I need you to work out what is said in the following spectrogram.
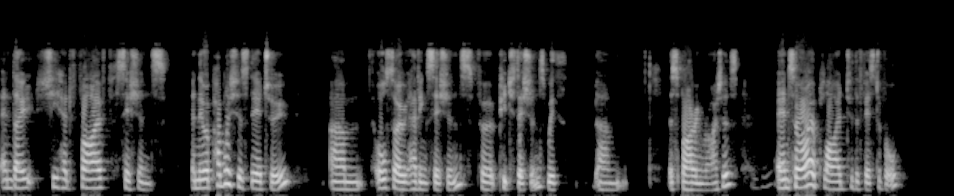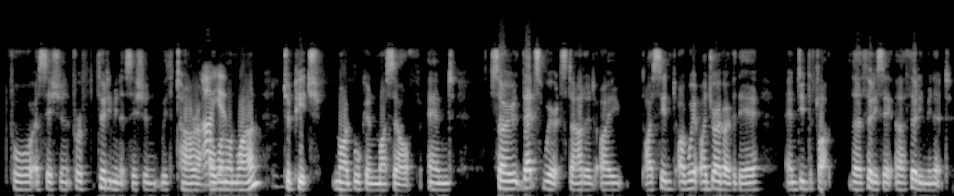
and they, she had five sessions and there were publishers there too, um, also having sessions for pitch sessions with um, aspiring writers. And so I applied to the festival for a session, for a 30 minute session with Tara, Ah, a one on one, to pitch my book and myself. And so that's where it started. I, I sent, I went, I drove over there and did the, fi- the 30, sec, uh, 30 minute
